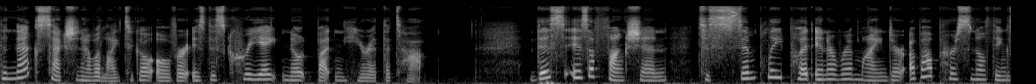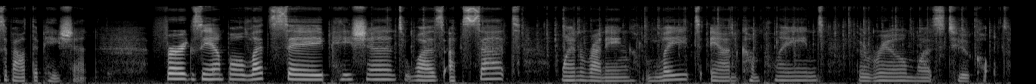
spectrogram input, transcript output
The next section I would like to go over is this create note button here at the top. This is a function to simply put in a reminder about personal things about the patient. For example, let's say patient was upset when running late and complained the room was too cold.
